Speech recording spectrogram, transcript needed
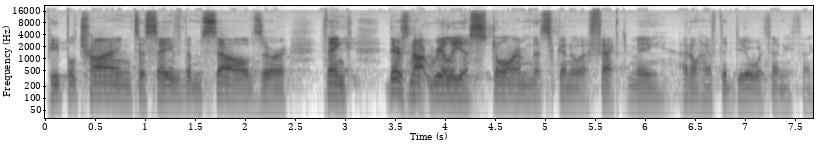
People trying to save themselves or think there's not really a storm that's going to affect me. I don't have to deal with anything.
